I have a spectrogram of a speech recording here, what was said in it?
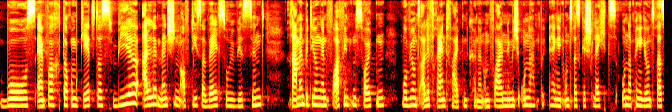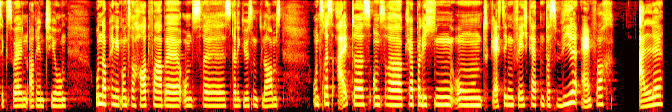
wo es einfach darum geht, dass wir alle Menschen auf dieser Welt, so wie wir sind, Rahmenbedingungen vorfinden sollten, wo wir uns alle frei entfalten können und vor allem nämlich unabhängig unseres Geschlechts, unabhängig unserer sexuellen Orientierung, unabhängig unserer Hautfarbe, unseres religiösen Glaubens, unseres Alters, unserer körperlichen und geistigen Fähigkeiten, dass wir einfach alle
